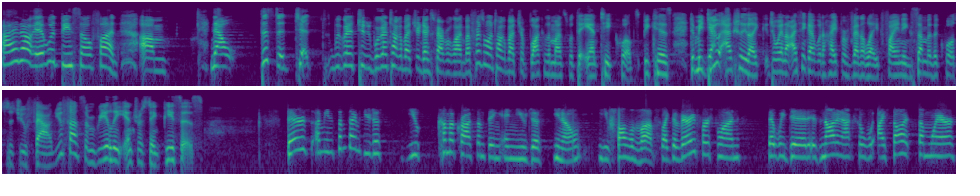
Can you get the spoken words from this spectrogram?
I know it would be so fun. Um, now, this we're going to we're going to talk about your next fabric line, but first I want to talk about your block of the months with the antique quilts because to me, do you actually like Joanna? I think I would hyperventilate finding some of the quilts that you found. You found some really interesting pieces. there's, I mean, sometimes you just you come across something and you just, you know, you fall in love. Like the very first one that we did is not an actual. I saw it somewhere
